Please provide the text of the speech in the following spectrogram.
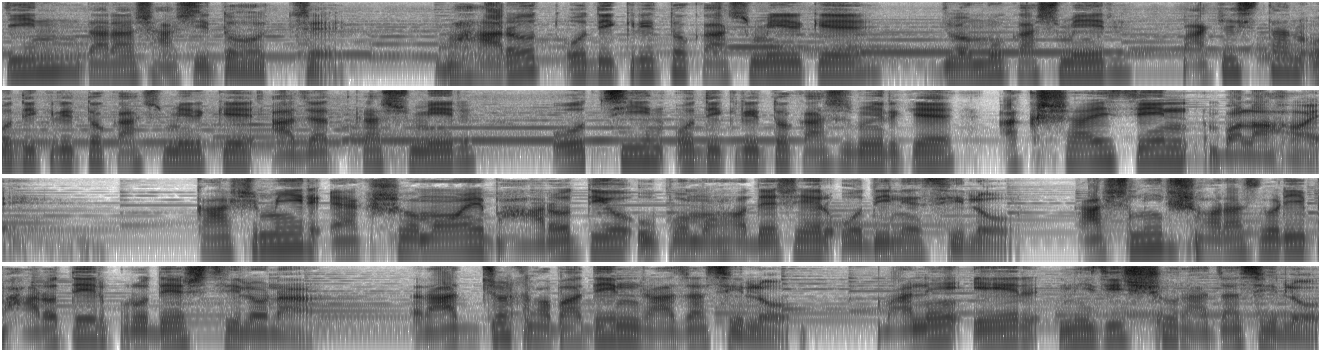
চীন দ্বারা শাসিত হচ্ছে। ভারত অধিকৃত কাশ্মীরকে, জম্মু কাশ্মীর, পাকিস্তান অধিকৃত কাশ্মীরকে আজাদ কাশ্মীর ও চীন অধিকৃত কাশ্মীরকে আকসাই চীন বলা হয়। কাশ্মীর একসময় ভারতীয় উপমহাদেশের অধীনে ছিল। কাশ্মীর সরাসরি ভারতের প্রদেশ ছিল না। রাজ্য সভাধীন রাজা ছিল মানে এর নিজস্ব রাজা ছিল।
